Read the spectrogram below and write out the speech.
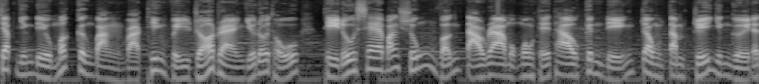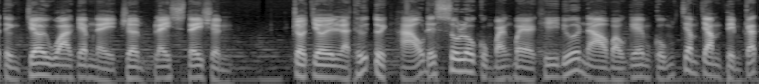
chấp những điều mất cân bằng và thiên vị rõ ràng giữa đối thủ, thì đua xe bắn súng vẫn tạo ra một môn thể thao kinh điển trong tâm trí những người đã từng chơi qua game này trên PlayStation. Trò chơi là thứ tuyệt hảo để solo cùng bạn bè khi đứa nào vào game cũng chăm chăm tìm cách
